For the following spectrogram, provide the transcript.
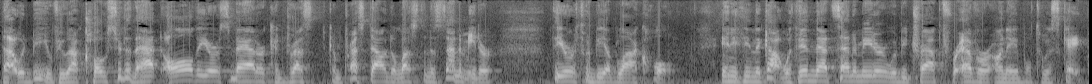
That would be, if you got closer to that, all the Earth's matter compressed, down to less than a centimeter, the Earth would be a black hole. Anything that got within that centimeter would be trapped forever, unable to escape.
